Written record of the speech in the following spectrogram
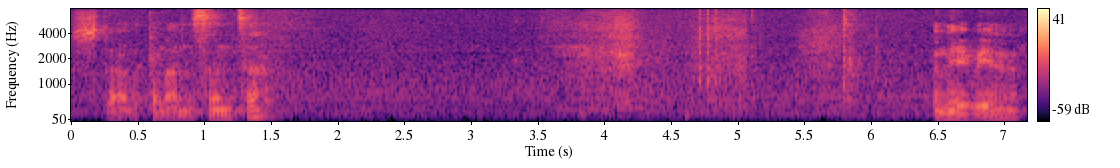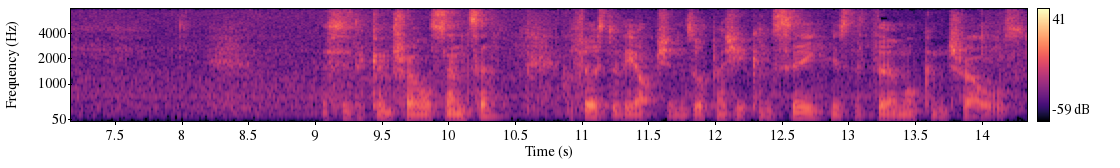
Start the command center. And here we are. This is the control center. The first of the options up, as you can see, is the thermal controls.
